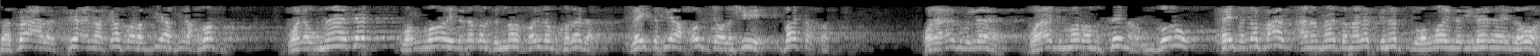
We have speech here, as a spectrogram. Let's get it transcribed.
ففعلت فعل كفرت بها في لحظتها. ولو ماتت والله لدخلت النار خالدا مخلدا ليس فيها حجة ولا شيء فسقت والعياذ بالله. وهذه المرأة مسلمة. انظروا كيف تفعل. أنا ما تمالكت نفسي والله الذي لا إله إلا هو.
